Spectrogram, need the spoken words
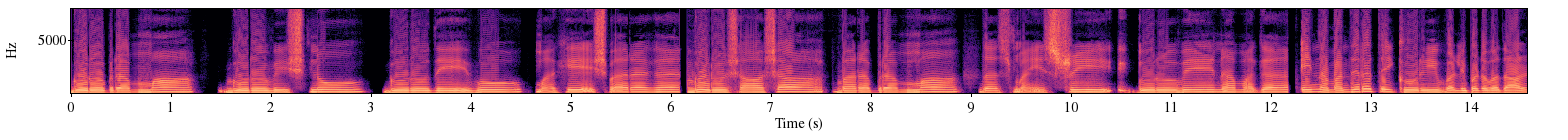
குரு பிரம்மா குரு விஷ்ணு குரு தேவோ மகேஸ்வரக குரு சாஷா பரபிரம்மா தஸ்மை ஸ்ரீ குருவே நமக. இந்த மந்திரத்தை கூறி வழிபடுவதால்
